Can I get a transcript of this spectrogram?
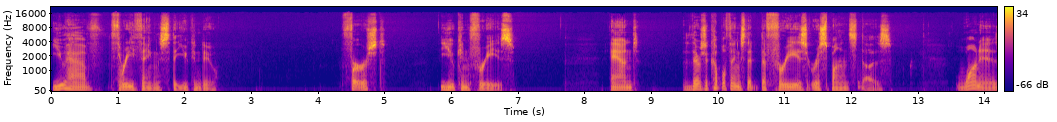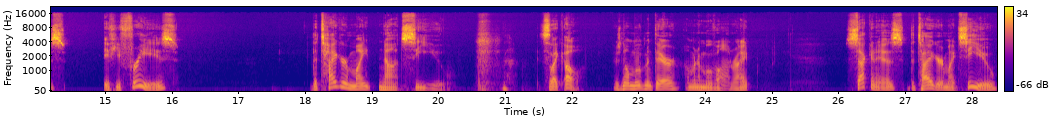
You have three things that you can do. First, you can freeze. And there's a couple things that the freeze response does. One is if you freeze, the tiger might not see you. it's like, oh, there's no movement there. I'm going to move on, right? Second is the tiger might see you,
